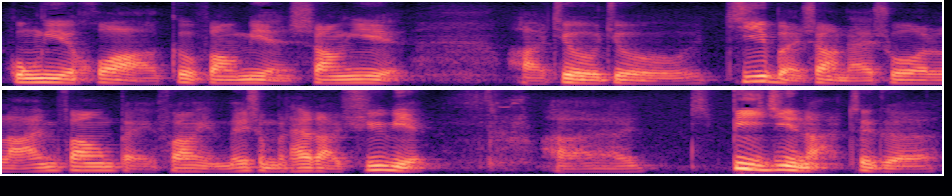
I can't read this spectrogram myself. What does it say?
工业化各方面商业啊，就就基本上来说，南方北方也没什么太大区别啊。毕竟呢，这个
